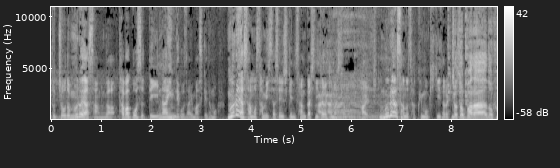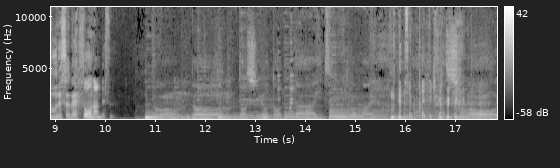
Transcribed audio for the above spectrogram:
とちょうど室屋さんがタバコを吸っていないんでございますけども、室屋さんも寂しさ選手権に参加していただきましたので、はい。室屋さんの作品もお聞きいただきちょっましょう。とバラード風ですよね。そうなんです。どんどん年を取ったいつの間に 室屋さんが帰ってきた。雑誌の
